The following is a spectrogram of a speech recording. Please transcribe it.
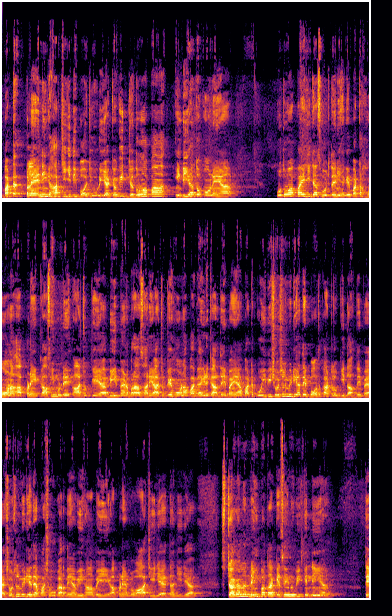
ਬਟ ਪਲੈਨਿੰਗ ਹਰ ਚੀਜ਼ ਦੀ ਬਹੁਤ ਜ਼ਰੂਰੀ ਆ, ਕਿਉਂਕਿ ਜਦੋਂ ਆਪਾਂ ਇੰਡੀਆ ਤੋਂ ਆਉਨੇ ਆ ਉਦੋਂ ਆਪਾਂ ਇਹ ਚੀਜ਼ਾਂ ਸੋਚਦੇ ਨਹੀਂ ਹੈਗੇ ਬਟ ਹੁਣ ਆਪਣੇ ਕਾਫੀ ਮੁੰਡੇ ਆ ਚੁੱਕੇ ਆ, ਵੀਰ ਭੈਣ ਭਰਾ ਸਾਰੇ ਆ ਚੁੱਕੇ, ਹੁਣ ਆਪਾਂ ਗਾਈਡ ਕਰਦੇ ਪਏ ਆ ਬਟ ਕੋਈ ਵੀ ਸੋਸ਼ਲ ਮੀਡੀਆ ਤੇ ਬਹੁਤ ਘੱਟ ਲੋਕੀ ਦੱਸਦੇ ਪਏ ਆ। ਸੋਸ਼ਲ ਮੀਡੀਆ ਤੇ ਆਪਾਂ ਸ਼ੋਅ ਕਰਦੇ ਆ ਵੀ ਹਾਂ ਬਈ ਆਪਣੇ ਕੋਲ ਆਹ ਚੀਜ਼ ਹੈ ਇਦਾਂ ਚੀਜ਼ ਆ। ਸਟਰਗਲ ਨਹੀਂ ਪਤਾ ਕਿਸੇ ਨੂੰ ਵੀ ਕਿੰਨੀ ਆ, ਤੇ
